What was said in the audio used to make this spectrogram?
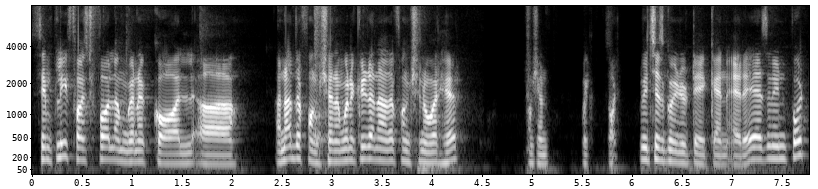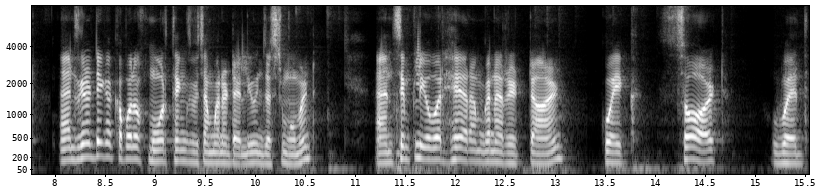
simply, first of all, I'm gonna call uh, another function. I'm gonna create another function over here, function quicksort, which is going to take an array as an input. And it's gonna take a couple of more things, which I'm gonna tell you in just a moment and simply over here I'm gonna return quick sort with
